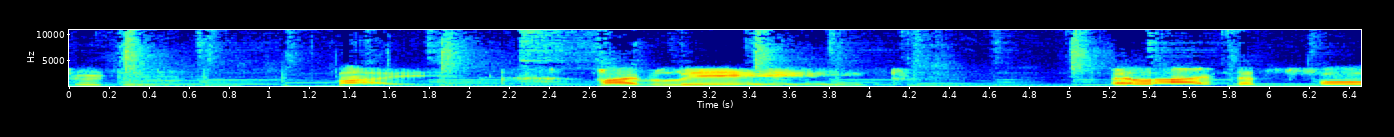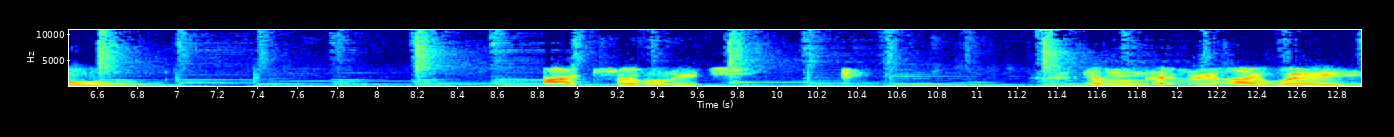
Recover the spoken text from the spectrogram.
certain by. I've lived a life that's full. I travel each and every highway,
